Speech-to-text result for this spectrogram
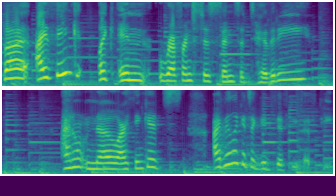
but I think, like, in reference to sensitivity, I don't know. I think it's, I feel like it's a good 50 50.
